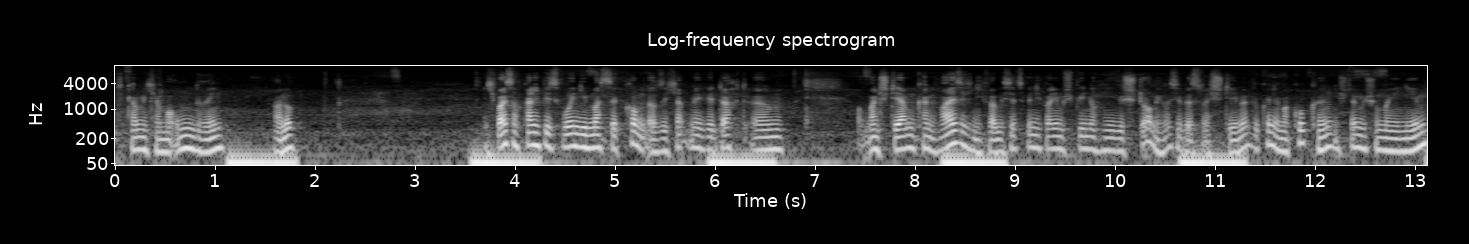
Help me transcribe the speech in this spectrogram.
ich kann mich ja mal umdrehen. Hallo? Ich weiß auch gar nicht, bis wohin die Masse kommt. Also ich habe mir gedacht, ähm, ob man sterben kann, weiß ich nicht, weil bis jetzt bin ich bei dem Spiel noch nie gestorben. Ich weiß nicht, ob das gleich sterbe. Wir können ja mal gucken. Ich stelle mich schon mal hier neben.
